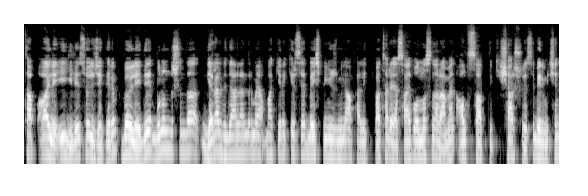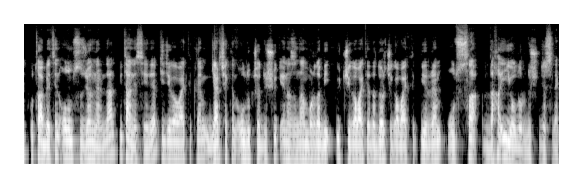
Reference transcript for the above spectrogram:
Tab A ile ilgili söyleyeceklerim böyleydi. Bunun dışında genel bir değerlendirme yapmak gerekirse 5100 mAh'lik bataryaya sahip olmasına rağmen 6 saatlik şarj süresi benim için bu tabletin olumsuz yönlerinden bir tanesiydi. 2 GB'lık RAM gerçekten oldukça düşük. En azından burada bir 3 GB ya da 4 GB'lık bir RAM olsa daha iyi olur düşüncesine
